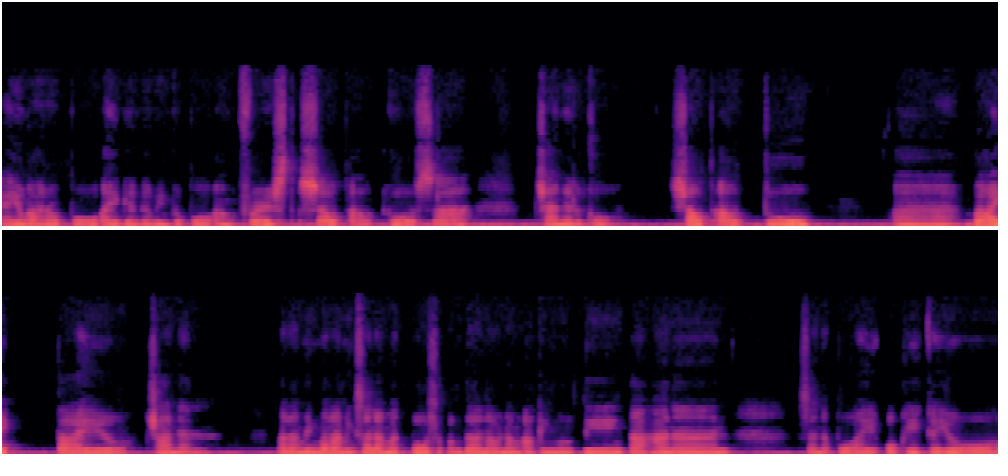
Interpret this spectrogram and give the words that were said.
Ngayong araw po ay gagawin ko po ang first shout out ko sa channel ko. Shout out to uh, Bike Tayo Channel. Maraming maraming salamat po sa pagdalaw ng aking munting tahanan. Sana po ay okay kayo.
